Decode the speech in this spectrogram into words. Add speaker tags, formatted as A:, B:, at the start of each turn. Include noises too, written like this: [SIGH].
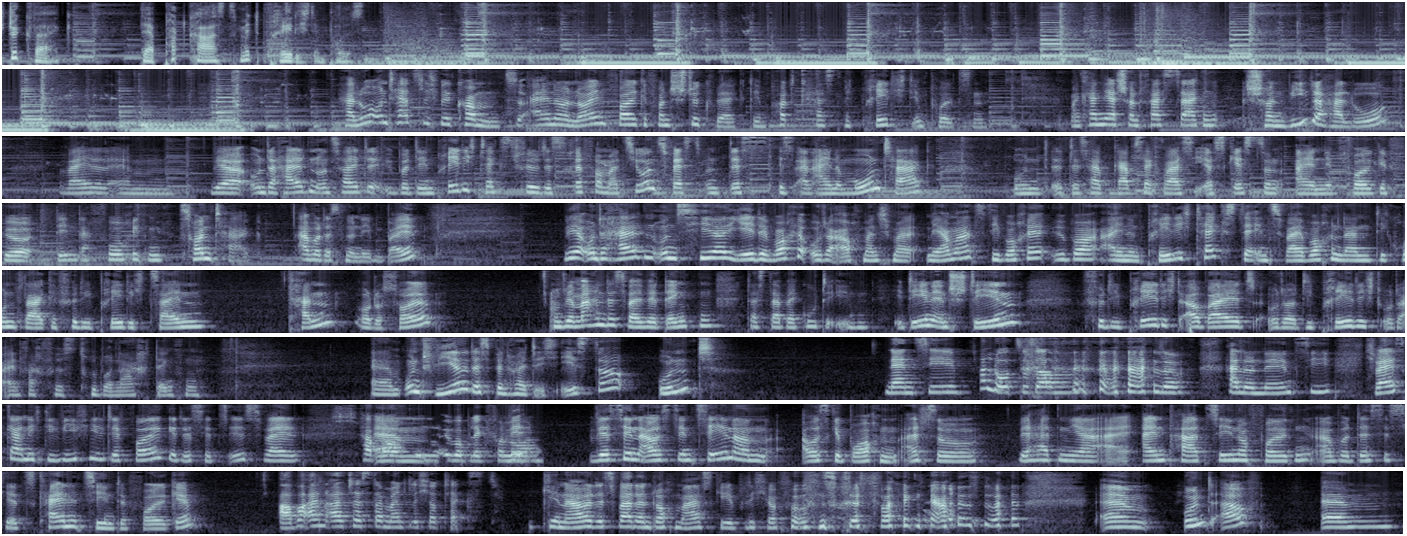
A: Stückwerk, der Podcast mit Predigtimpulsen.
B: Hallo und herzlich willkommen zu einer neuen Folge von Stückwerk, dem Podcast mit Predigtimpulsen. Man kann ja schon fast sagen, schon wieder Hallo, weil ähm, wir unterhalten uns heute über den Predigtext für das Reformationsfest und das ist an einem Montag und äh, deshalb gab es ja quasi erst gestern eine Folge für den davorigen Sonntag. Aber das nur nebenbei. Wir unterhalten uns hier jede Woche oder auch manchmal mehrmals die Woche über einen Predigtext, der in zwei Wochen dann die Grundlage für die Predigt sein kann oder soll. Und wir machen das, weil wir denken, dass dabei gute Ideen entstehen für die Predigtarbeit oder die Predigt oder einfach fürs drüber nachdenken. Ähm, und wir, das bin heute ich Esther und
C: Nancy. Hallo zusammen. [LAUGHS]
B: hallo, hallo Nancy. Ich weiß gar nicht, die wievielte Folge das jetzt ist, weil
C: ich habe ähm, auch den Überblick verloren.
B: Wir, wir sind aus den Zehnern ausgebrochen, also wir hatten ja ein paar Zehnerfolgen, aber das ist jetzt keine zehnte Folge.
C: Aber ein alttestamentlicher Text.
B: Genau, das war dann doch maßgeblicher für [LAUGHS] unsere Folgenauswahl. ähm, und auch ähm,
